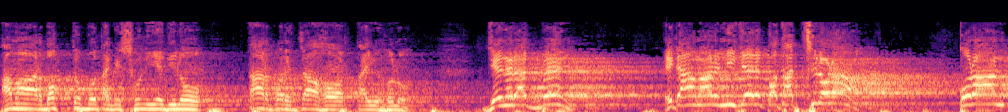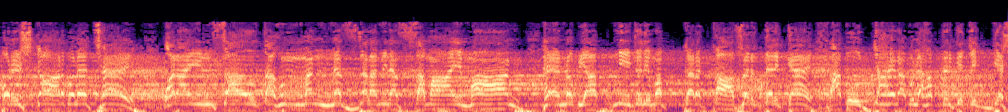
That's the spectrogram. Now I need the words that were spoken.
আমার বক্তব্য তাকে শুনিয়ে দিল, তারপরে যা হওয়ার তাই হলো। জেনে রাখবেন, এটা আমার নিজের কথা ছিল না। কোরআন পরিষ্কার বলেছে আপনি যদি মক্কার কাফেরদেরকে, আবু জাহেল আবুল আহাবদেরকে জিজ্ঞেস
